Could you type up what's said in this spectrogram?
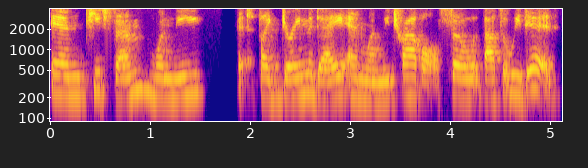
and teach them when we like during the day and when we travel. So that's what we did.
